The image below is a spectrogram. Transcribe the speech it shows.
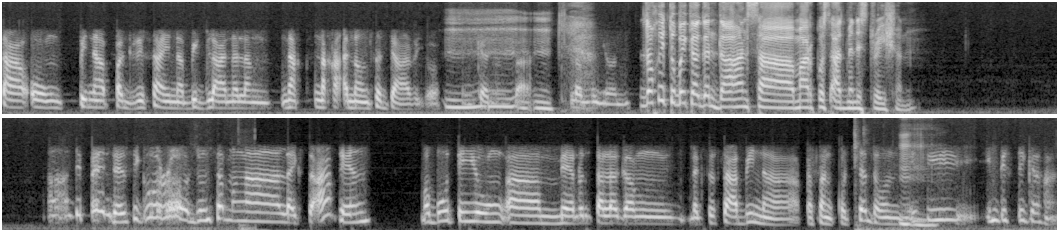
taong pinapag-resign na bigla na lang nak- naka-announce sa dyaryo. Mm, Ganun ba? mm. Alam mo yun? Dok, ito ba'y kagandahan sa Marcos administration? Ah, depende. Siguro, dun sa mga like sa akin, mabuti yung um, meron talagang nagsasabi na kasangkot siya doon, Mm-mm. isi imbestigahan.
